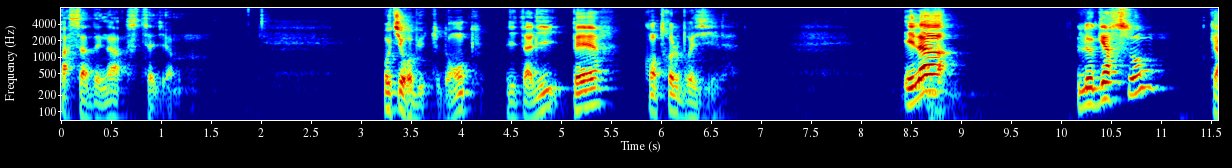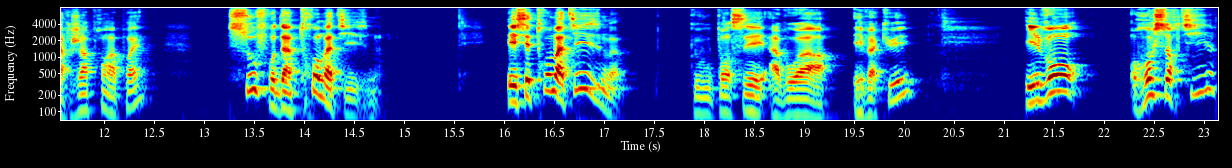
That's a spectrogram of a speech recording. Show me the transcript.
Pasadena Stadium. Au tir au but, donc, l'Italie perd contre le Brésil. Et là, Le garçon, car j'apprends après, souffre d'un traumatisme. Et ces traumatismes que vous pensez avoir évacués, ils vont ressortir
